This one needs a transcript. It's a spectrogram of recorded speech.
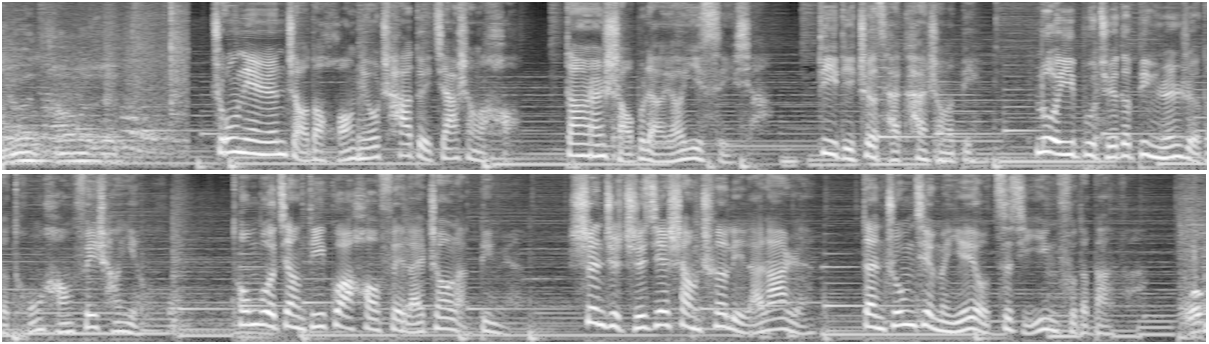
你们他们是。中年人找到黄牛插队加上了号，当然少不了要意思一下。弟弟这才看上了病，络绎不绝的病人惹得同行非常眼红，通过降低挂号费来招揽病人。甚至直接上车里来拉人，但中介们也有自己应付的办法。我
